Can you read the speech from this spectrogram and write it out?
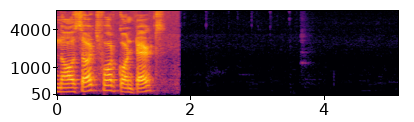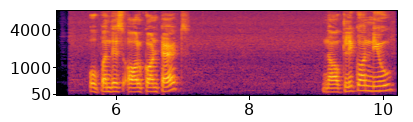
Now search for contacts. Open this all contacts. Now click on new.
